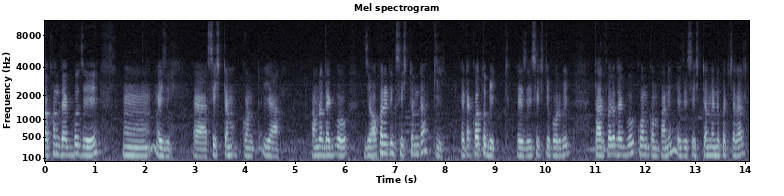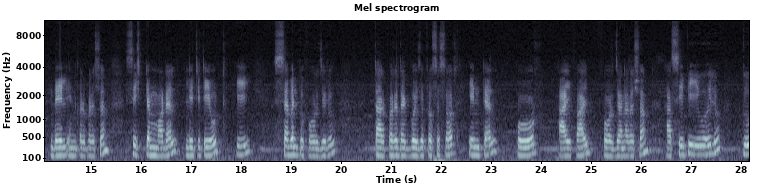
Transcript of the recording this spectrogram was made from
তখন দেখব যে এই যে সিস্টেম কোন, ইয়া, আমরা দেখব যে অপারেটিং সিস্টেমটা কি? এটা কত বিট এই যে সিক্সটি ফোর বিট তারপরে দেখব কোন কোম্পানি এই যে system manufacturer Dell incorporation system model Latitude E seven two four zero তারপরে দেখব এই যে processor Intel core i five four generation আর সিপিইউ হইল টু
